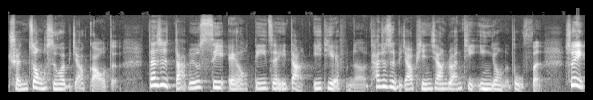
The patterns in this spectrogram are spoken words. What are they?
权重是会比较高的。但是 WCLD 这一档 ETF 呢，它就是比较偏向软体应用的部分，所以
